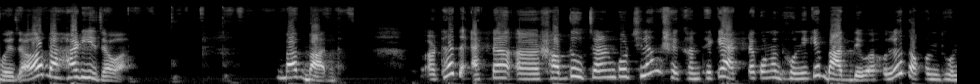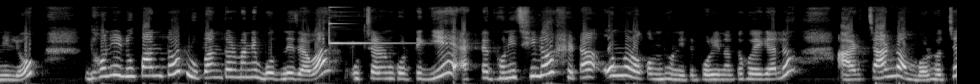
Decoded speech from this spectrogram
হয়ে যাওয়া বা হারিয়ে যাওয়া বা বাদ। অর্থাৎ একটা শব্দ উচ্চারণ করছিলাম, সেখান থেকে একটা কোনো ধ্বনিকে বাদ দেওয়া হলো, তখন ধ্বনি লোপ। ধ্বনি রূপান্তর রূপান্তর মানে বদলে যাওয়া। উচ্চারণ করতে গিয়ে একটা ধ্বনি ছিল, সেটা অন্যরকম ধ্বনিতে পরিণত হয়ে গেল। আর চার নম্বর হচ্ছে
